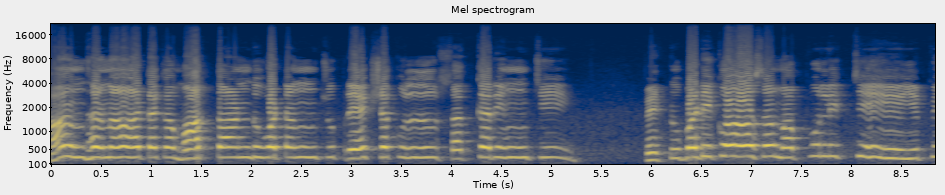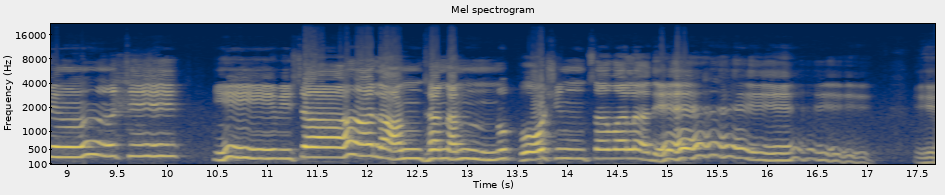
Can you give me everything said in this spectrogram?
మేలవలదే ఆంధ్ర నాటక మార్తాండు వటంచు ప్రేక్షకుల్ సత్కరించి పెట్టుబడి కోసం అప్పులిచ్చి ఇప్పించి ఈ విశాలాంధ్ర నన్ను పోషించవలదే. ఏ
